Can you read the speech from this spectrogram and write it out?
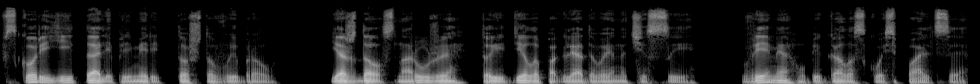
Вскоре ей дали примерить то, что выбрал. Я ждал снаружи, то и дело поглядывая на часы. Время убегало сквозь пальцы.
